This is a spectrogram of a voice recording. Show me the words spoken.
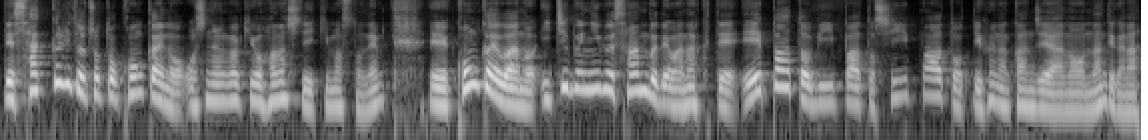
で、さっくりとちょっと今今回のお品書きを話していきますとね、えー、今回はあの1部、2部、3部ではなくて A パート、B パート、C パートっていう風な感じで、あの、なんていうかな、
